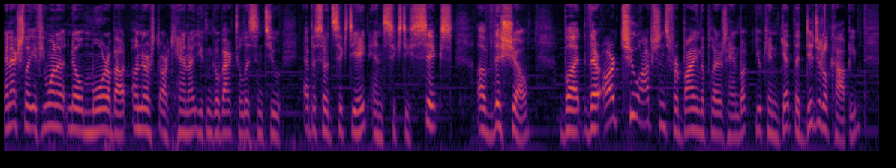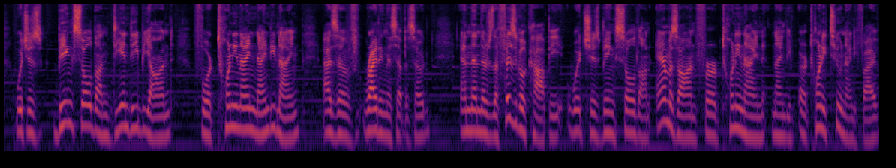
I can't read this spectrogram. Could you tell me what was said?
And actually, if you want to know more about Unearthed Arcana, you can go back to listen to episode 68 and 66 of this show. But there are two options for buying the Player's Handbook. You can get the digital copy, which is being sold on D&D Beyond for $29.99 as of writing this episode. And then there's the physical copy, which is being sold on Amazon for $29.90 or $22.95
